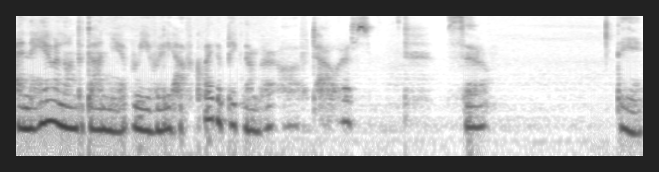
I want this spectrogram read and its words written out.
And here along the Danube, we really have quite a big number of towers. So the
